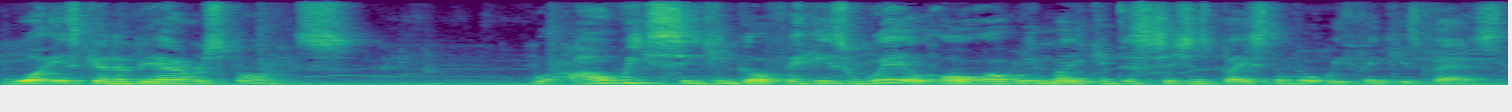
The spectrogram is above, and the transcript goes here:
what is going to be our response? are we seeking God for His will or are we making decisions based on what we think is best?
